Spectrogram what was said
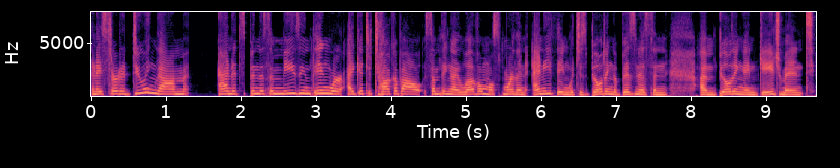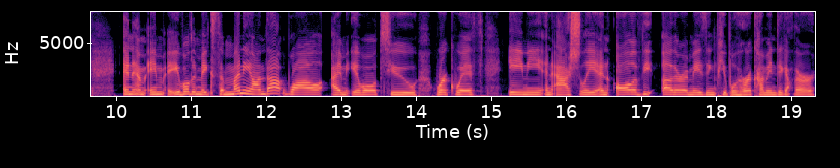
And I started doing them and it's been this amazing thing where I get to talk about something I love almost more than anything, which is building a business and um, building engagement. And I'm, I'm able to make some money on that while I'm able to work with Amy and Ashley and all of the other amazing people who are coming together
